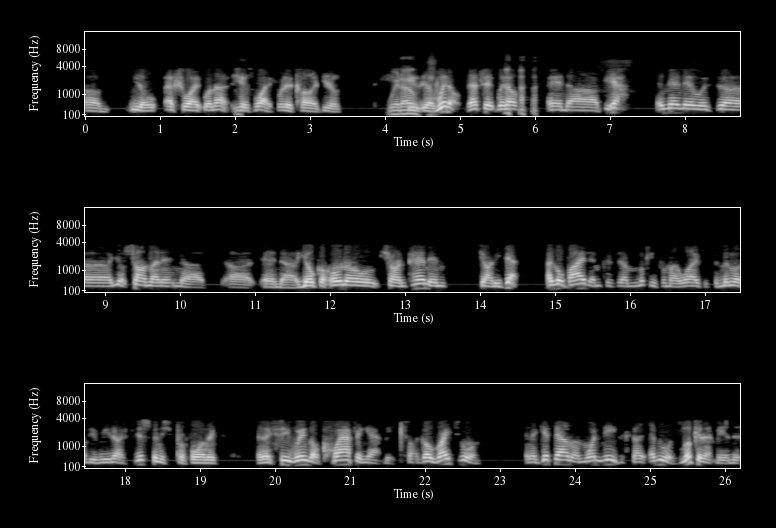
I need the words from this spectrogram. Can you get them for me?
um, you know, ex-wife, well, not his wife, what do they call it, you know, Widow. Widow. That's it, widow. and uh yeah. And then there was uh you know Sean Lennon uh uh and uh Yoko Ono, Sean Penn and Johnny Depp. I go by them because I'm looking for my wife. It's the middle of the arena. I just finished performing and I see Ringo clapping at me. So I go right to him and I get down on one knee because I, everyone's looking at me in this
